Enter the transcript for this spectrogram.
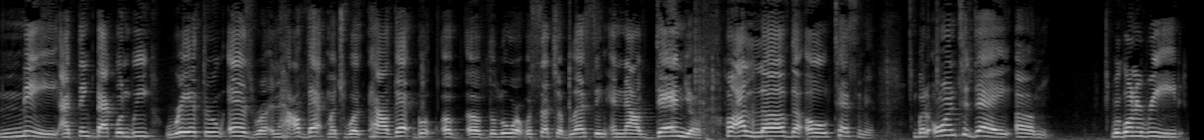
me. I think back when we read through ezra and how that much was how that book of, of the lord was such a blessing. And now daniel. Oh i love the old testament. But on today um we're going to read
